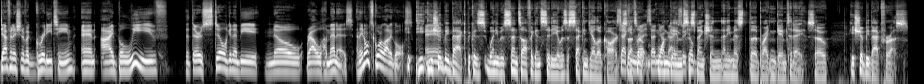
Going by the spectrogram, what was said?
definition of a gritty team, and I believe that there's still going to be no Raul Jimenez, and they don't score a lot of goals. He, he And- should be back because when he was sent off against City, it was a second yellow card. Second so that's a one game so suspension, and he missed the Brighton game today. So he should be back for us.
